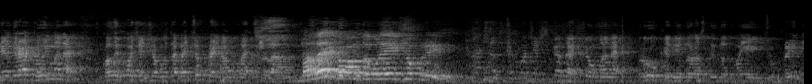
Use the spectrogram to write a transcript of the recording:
Не дратуй мене, коли хочеш, щоб у тебе чуприна була ціла. Далеко вам до моєї чуприни. А що ти хочеш сказати, що в мене руки не доросли до твоєї чуприни?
